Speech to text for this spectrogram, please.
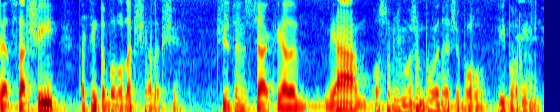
viac starší, tak tým to bolo lepšie a lepšie. Čiže ten vzťah, ja, ja osobne môžem povedať, že bol výborný.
